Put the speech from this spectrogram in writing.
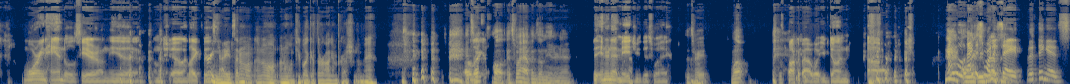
warring handles here on the uh, on the show. I like this. Very this. nice. I don't. want- I don't. want- I don't want people to get the wrong impression of me. it's not your fault. It's what happens on the internet. The internet made you this way. That's right. Well, Let's talk about what you've done. Uh, I, will, I just want to say the thing is,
